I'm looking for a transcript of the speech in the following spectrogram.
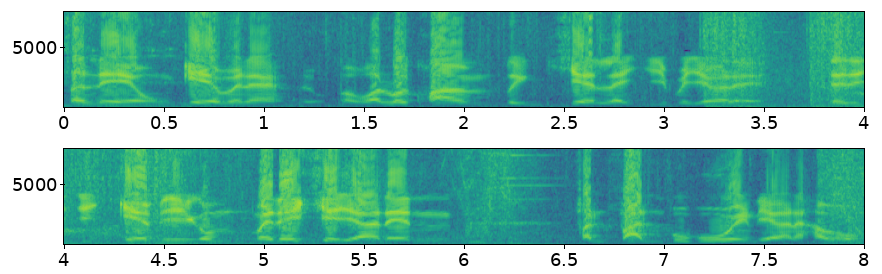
เสน่ห์ของเกมเลยนะแบบว่าลดความตึงเครียดอะไรย่างนี้ไปเยอะเลย แต่จริงๆเกมนี้ก็ไม่ได้เครียดเยอะเน้นฟันฟันๆบูบูอย่างเดียวนะครับผม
